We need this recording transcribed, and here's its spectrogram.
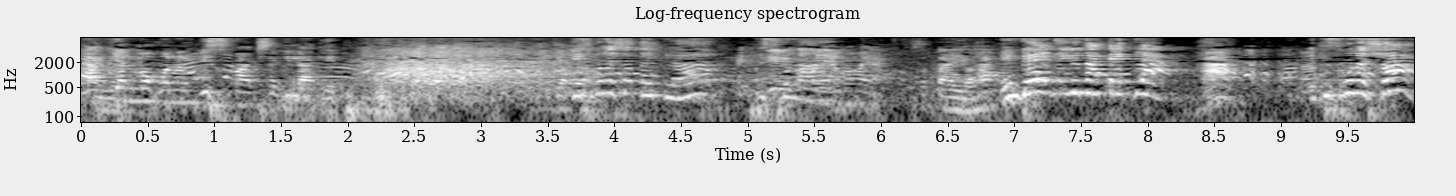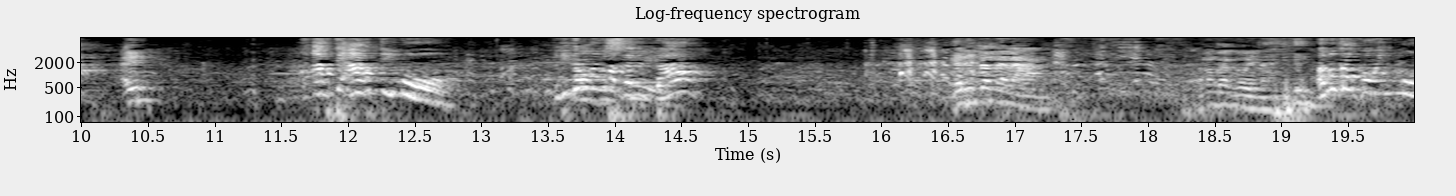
Lagyan mo ko ng gismark sa gilagid. Kiss mo na siya, Tekla. Kiss mo na. mamaya, mamaya. Sa tayo, ha? Hindi, ngayon na, Tekla. Ha? I-kiss mo na siya. Ayun. Ah, ate-ate mo. Hindi ka naman gusto maganda. Ganito na lang. Anong gagawin natin? Ano gagawin mo?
